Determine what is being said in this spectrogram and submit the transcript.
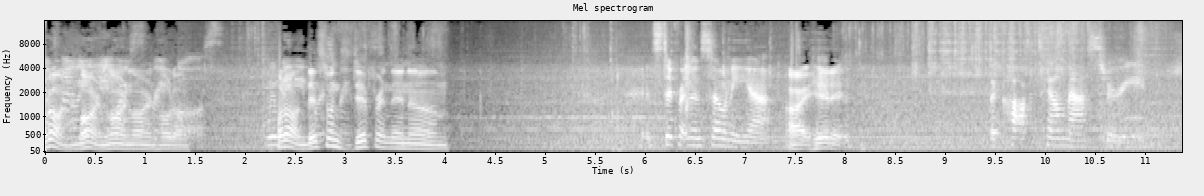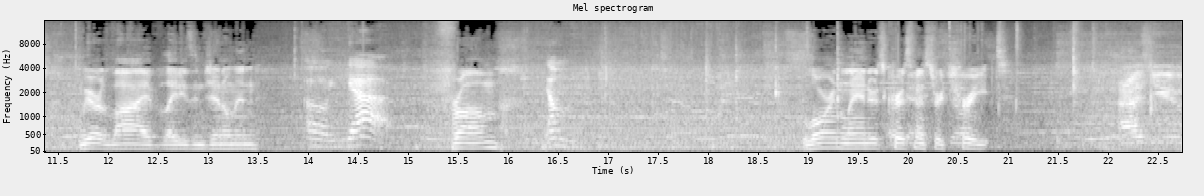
Hold on, Lauren, Lauren, Lauren, hold on. Hold on, this one's different than, um, It's different than Sony, yeah. alright, hit it. The Cocktail Mastery. We are live, ladies and gentlemen, Oh yeah. from Yum. Lauren Lander's Christmas retreat. As you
